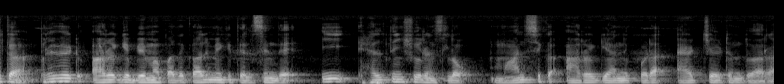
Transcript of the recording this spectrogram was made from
ఇక ప్రైవేటు ఆరోగ్య బీమా పథకాలు మీకు తెలిసిందే. ఈ హెల్త్ ఇన్సూరెన్స్లో మానసిక ఆరోగ్యాన్ని కూడా యాడ్ చేయటం ద్వారా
